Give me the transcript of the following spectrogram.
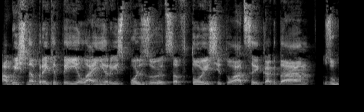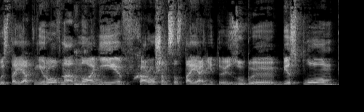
Обычно брекеты и лайнеры используются в той ситуации, когда зубы стоят неровно, но они в хорошем состоянии. То есть зубы без пломб,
